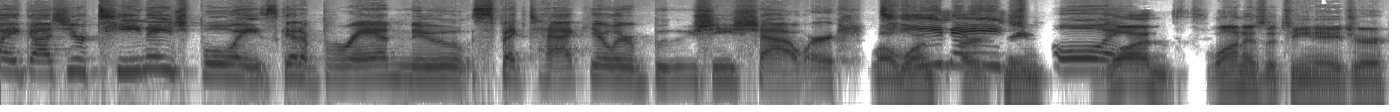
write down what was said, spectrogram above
Oh my gosh, your teenage boys get a brand new spectacular bougie shower. Well, teenage 13. boys. One one is a teenager,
